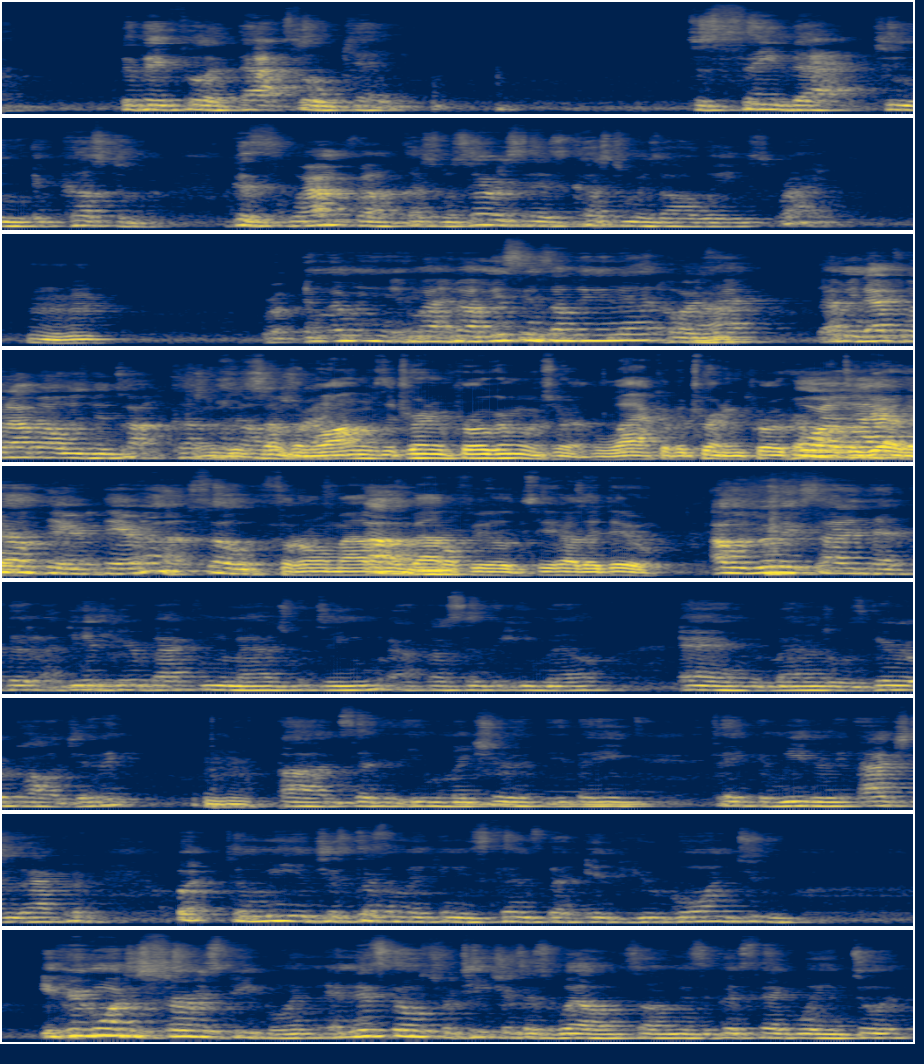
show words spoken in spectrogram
that they feel that that's okay to say that to a customer? Because where I'm from, customer service says customer is always right. Mm-hmm. Right. Am, am, am I, am I missing something in that, or is that? I mean, that's what I've always been taught. Was Customers there always something right. wrong with the training program, or was there a lack of a training program or lack altogether? of there thereof. So Throw them out on Um, the battlefield and see how they do. I was really excited that, that I did hear back from the management team after I sent the email, and the manager was very apologetic uh, and said that he would make sure that they take immediate actions after. But to me, it just doesn't make any sense that if you're going to if you're going to service people, and, and this goes for teachers as well, so um, it's a good segue into it,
